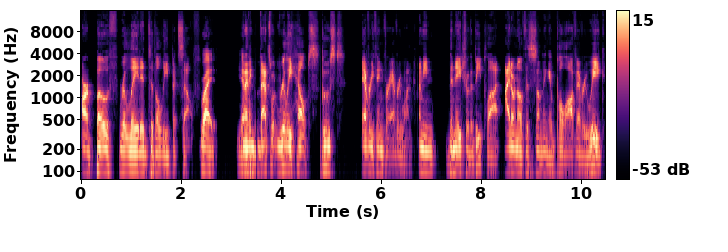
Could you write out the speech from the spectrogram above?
are both related to the leap itself. Right. Yeah. And I think that's what really helps boost everything for everyone. I mean, the nature of the B plot, I don't know if this is something you can pull off every week,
